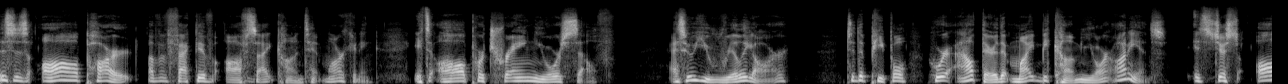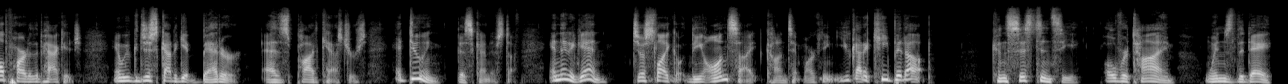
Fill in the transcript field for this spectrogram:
This is all part of effective offsite content marketing. It's all portraying yourself as who you really are to the people who are out there that might become your audience. It's just all part of the package. And we've just got to get better as podcasters at doing this kind of stuff. And then again, just like the on site content marketing, you got to keep it up. Consistency over time wins the day.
